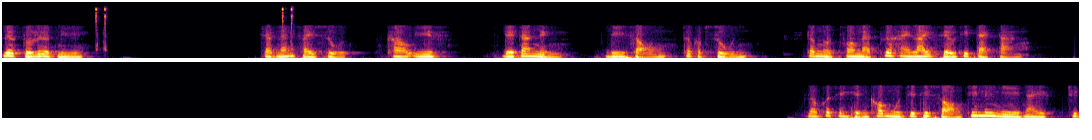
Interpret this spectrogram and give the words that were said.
เลือกตัวเลือกนี้ จากนั้นใส่สูตร count if data 1 d 2เท่ากับ 0กำหนด format เพื่อไฮไลท์เซลล์ที่แตกต่าง เราก็จะเห็นข้อมูลชุดที่ 2 ที่ไม่มีในชุด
